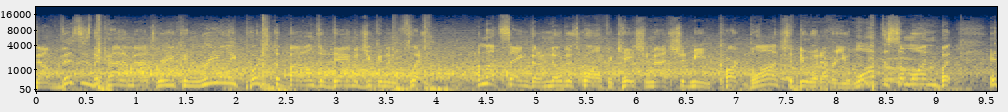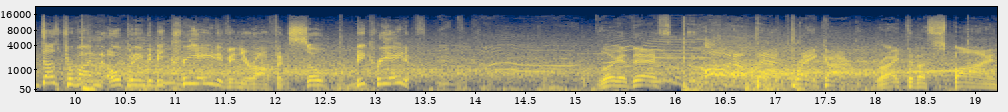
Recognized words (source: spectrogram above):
Now, this is the kind of match where you can really push the bounds of damage you can inflict. I'm not saying that a no disqualification match should mean carte blanche to do whatever you want to someone, but it does provide an opening to be creative in your offense, so be creative. Look at this. Oh, and a backbreaker. Right to the spine.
